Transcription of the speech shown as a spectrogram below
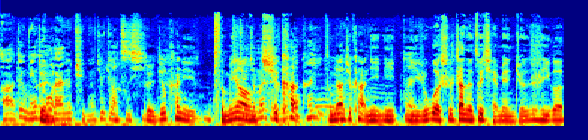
啊，这个名字后来就取名就叫自息。对，就看你怎么样去看，怎么样去看。你你你，如果是站在最前面，你觉得这是一个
